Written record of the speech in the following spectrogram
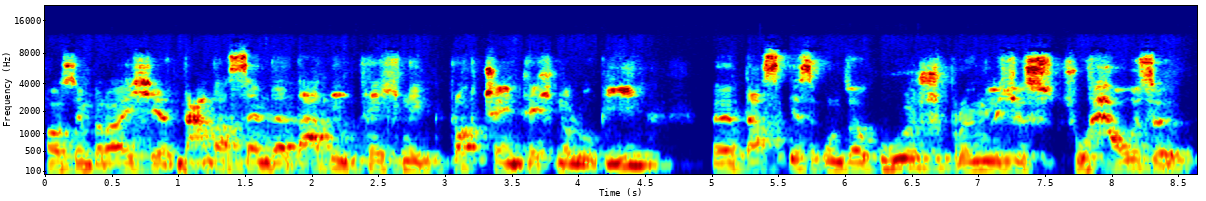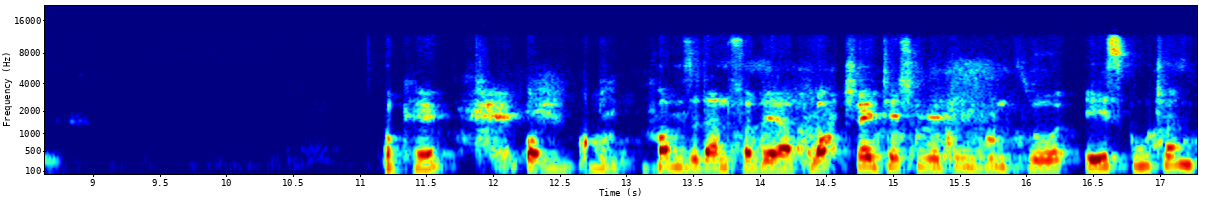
aus dem Bereich äh, Datacenter, Datentechnik, Blockchain-Technologie. Das ist unser ursprüngliches Zuhause. Okay. Und wie kommen Sie dann von der Blockchain-Technologie hin zu E-Scootern?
